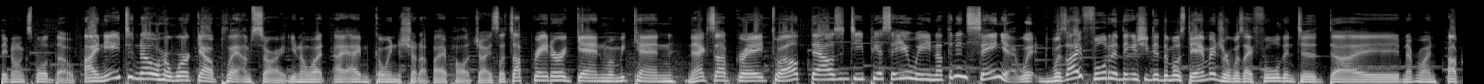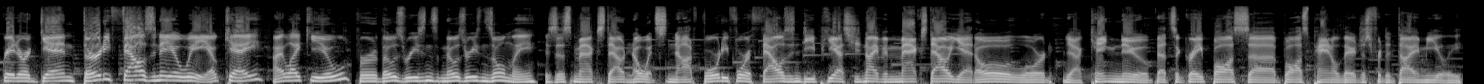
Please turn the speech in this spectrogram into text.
they don't explode, though. I need to know her workout plan. I'm sorry. You know what? I, I'm going to shut up. I apologize. Let's upgrade her again when we can. Next upgrade, 12,000 DPS AoE. Nothing insane yet. Wait, was I fooled into thinking she did the most damage, or was I fooled into... Uh, never mind. Upgrade her again. 30,000 AoE. Okay. I like you for those reasons and those reasons only. Is this maxed out? No, it's not not. 44,000 DPS. She's not even maxed out yet. Oh, lord. Yeah, King Noob. That's a great boss uh, boss panel there just for to die immediately.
